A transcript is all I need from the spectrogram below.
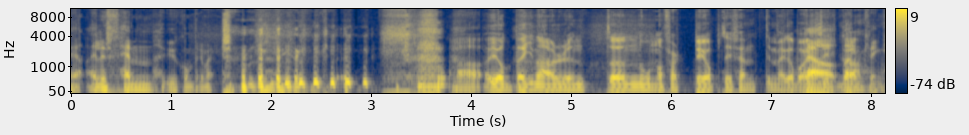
Ja, eller fem ukomprimert. Ja, JPEG-en er rundt eh, noen og 40 opp til 50 megabyte Ja, det er omkring.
